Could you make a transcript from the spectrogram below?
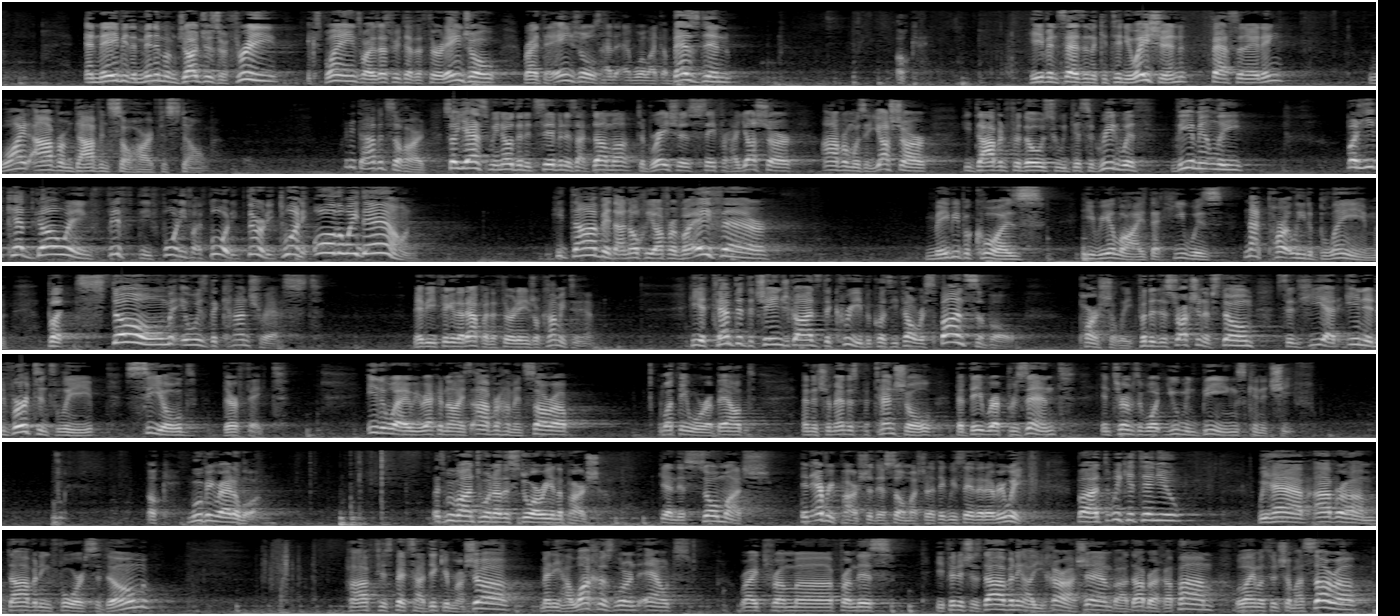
And maybe the minimum judges are three, explains why it was necessary to have the third angel, right? The angels had, were like a Besdin. Okay. He even says in the continuation, fascinating, why'd Avram daven so hard for Sodom? Why did daven so hard? So yes, we know that it's Sivan is Adama, to Bereshis, Sefer HaYashar, Avram was a Yashar, he davened for those who disagreed with vehemently, but he kept going 50, 45, 40, 30, 20, all the way down. He david Anochi Afar Va'efer. Maybe because he realized that he was not partly to blame, but Sodom, it was the contrast. Maybe he figured that out by the third angel coming to him. He attempted to change God's decree because he felt responsible partially for the destruction of Sodom since he had inadvertently sealed their fate. Either way, we recognize Abraham and Sarah, what they were about, and the tremendous potential that they represent in terms of what human beings can achieve. Okay, moving right along. Let's move on to another story in the Parsha. Again, there's so much. In every Parsha, there's so much, and I think we say that every week. But we continue. We have Abraham davening for Sodom. Rasha. Many halachas learned out, right, from, uh, from this. He finishes davening, Al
